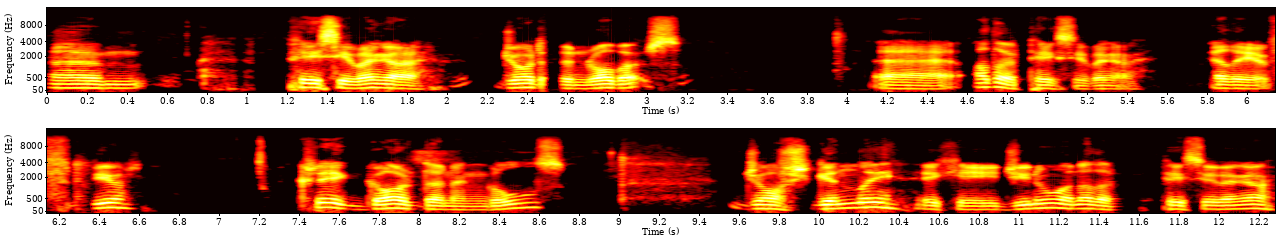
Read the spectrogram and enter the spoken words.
Um, pacey winger, Jordan Roberts. Uh, other pacey winger, Elliott Frear. Craig Gordon in goals. Josh Ginley, aka Gino, another pacey winger.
